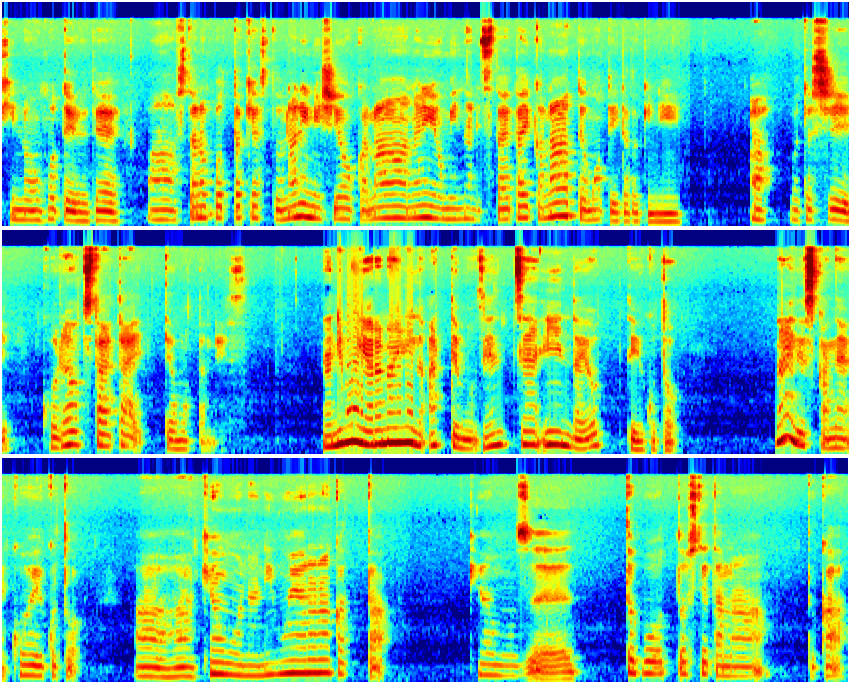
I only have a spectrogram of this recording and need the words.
昨日ホテルで、ああ、明日のポッドキャスト何にしようかな、何をみんなに伝えたいかなって思っていた時に、あ、私、これを伝えたいって思ったんです。何もやらない日があっても全然いいんだよっていうこと。ないですかねこういうこと。ああ、今日も何もやらなかった。今日もずっとぼーっとしてたな。とか、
